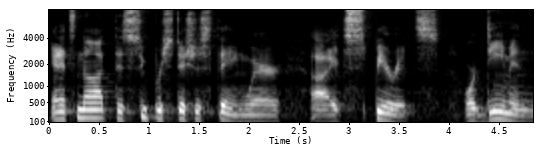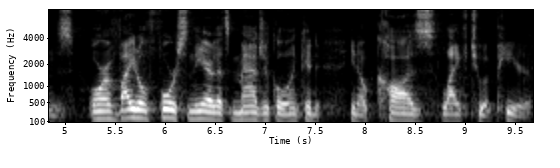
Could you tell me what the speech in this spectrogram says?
And it's not this superstitious thing where uh, it's spirits or demons or a vital force in the air that's magical and could, you know, cause life to appear.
